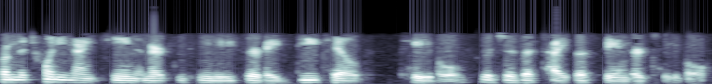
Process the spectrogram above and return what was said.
from the 2019 American Community Survey detailed table, which is a type of standard table.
